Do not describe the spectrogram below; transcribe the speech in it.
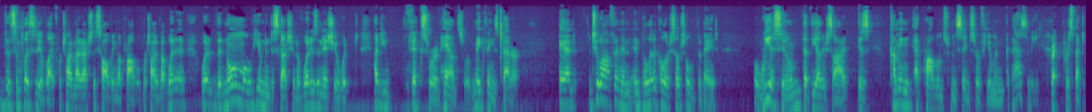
the simplicity of life we're talking about actually solving a problem we're talking about what what the normal human discussion of what is an issue what how do you fix or enhance or make things better and too often in, in political or social debate we assume that the other side is coming at problems from the same sort of human capacity Right. perspective.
